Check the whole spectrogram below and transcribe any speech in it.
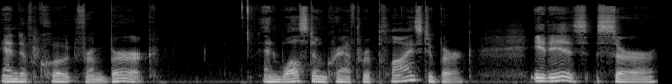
End of quote from Burke. And Wollstonecraft replies to Burke It is, sir,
